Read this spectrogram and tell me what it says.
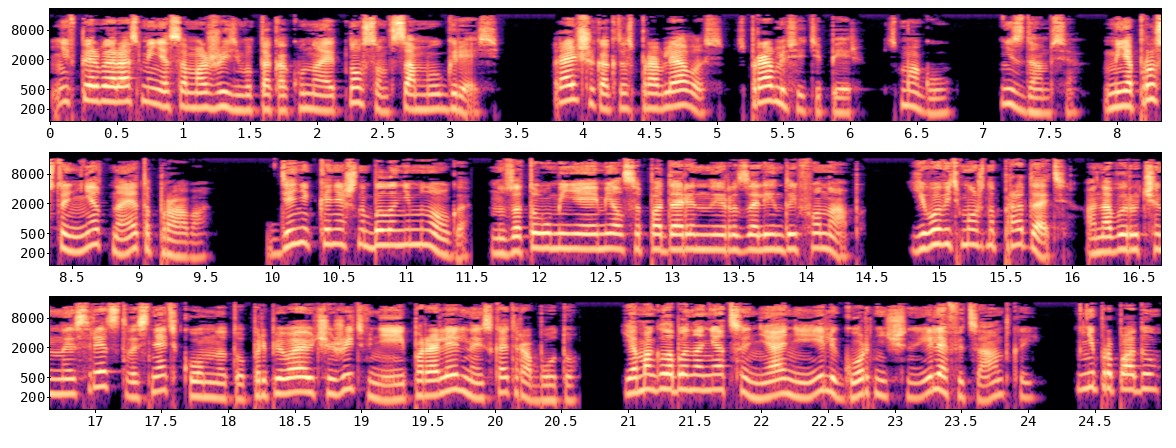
Не в первый раз меня сама жизнь вот так окунает носом в самую грязь. Раньше как-то справлялась, справлюсь и теперь. Смогу. Не сдамся. У меня просто нет на это права. Денег, конечно, было немного, но зато у меня имелся подаренный Розалиндой фонап. Его ведь можно продать, а на вырученные средства снять комнату, припеваючи жить в ней и параллельно искать работу. Я могла бы наняться няней или горничной, или официанткой. Не пропаду.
